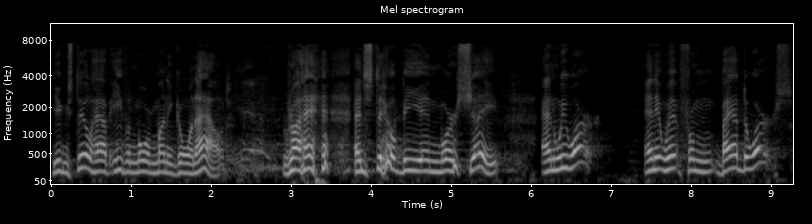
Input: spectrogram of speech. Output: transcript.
you can still have even more money going out, right? and still be in worse shape. And we were. And it went from bad to worse,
